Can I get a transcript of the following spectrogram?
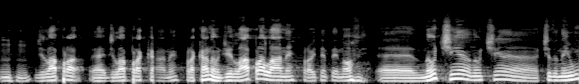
Uhum. De lá para é, de lá para cá, né? Para cá não, de lá para lá, né? Para 89. É, não tinha não tinha tido nenhum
